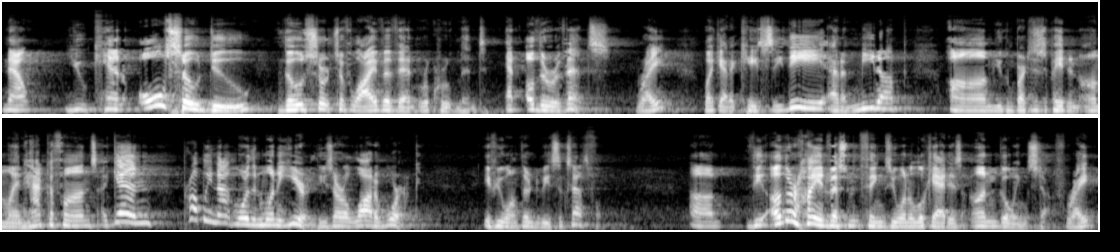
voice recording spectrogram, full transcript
Now, you can also do those sorts of live event recruitment at other events, right? Like at a KCD, at a meetup. Um, you can participate in online hackathons. Again, probably not more than one a year. These are a lot of work if you want them to be successful. Um, the other high investment things you want to look at is ongoing stuff, right?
